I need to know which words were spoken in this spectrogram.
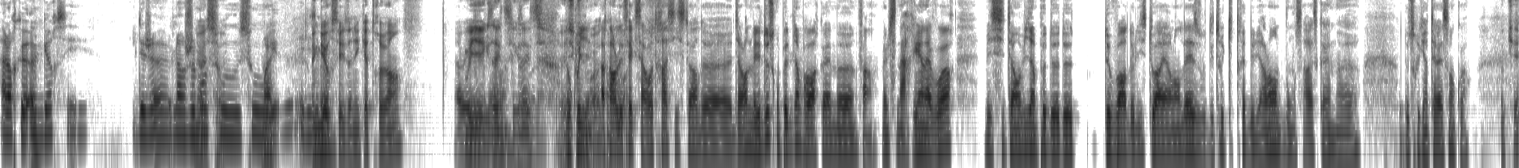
alors que. Hunger, c'est déjà largement Ouais, sous, sous Ouais. Elisabeth. Hunger, c'est les années 80. Ah Oui, exact, euh, voilà. exact. Donc oui, à part le fait que ça retrace l'histoire de- d'Irlande, mais les deux se complètent bien pour avoir quand même, euh, enfin, même si ça n'a rien à voir, mais si tu as envie un peu de, de, de voir de l'histoire irlandaise ou des trucs qui traitent de l'Irlande, bon, ça reste quand même euh, de trucs intéressants, quoi. Ok.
